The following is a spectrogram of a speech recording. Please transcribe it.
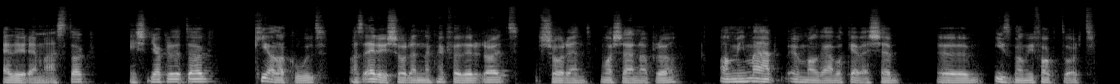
előre másztak, és gyakorlatilag kialakult az erős sorrendnek megfelelő rajt sorrend vasárnapra, ami már önmagába kevesebb ö, izgalmi faktort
